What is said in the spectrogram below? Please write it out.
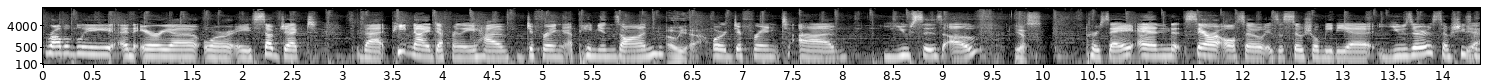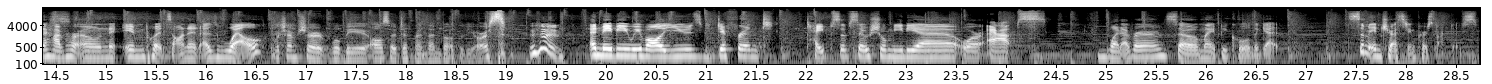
probably an area or a subject that Pete and I definitely have differing opinions on Oh yeah. or different uh, uses of. Yes. Per se, and Sarah also is a social media user, so she's going to have her own inputs on it as well. Which I'm sure will be also different than both of yours. And maybe we've all used different types of social media or apps, whatever. So it might be cool to get some interesting perspectives.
